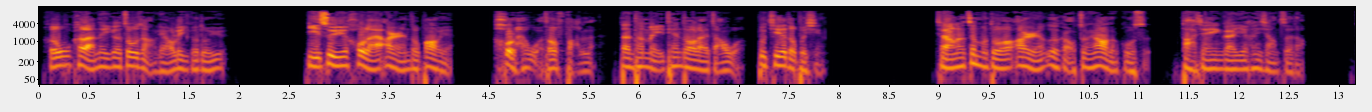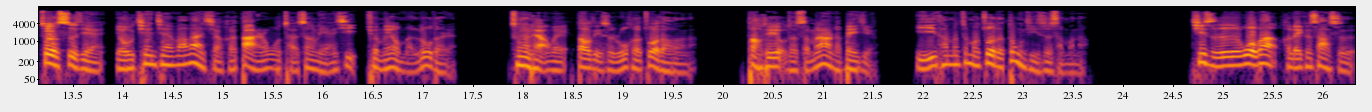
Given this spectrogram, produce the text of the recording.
和乌克兰的一个州长聊了一个多月，以至于后来二人都抱怨：“后来我都烦了，但他每天都来找我，不接都不行。”讲了这么多二人恶搞政要的故事，大家应该也很想知道。这世间有千千万万想和大人物产生联系却没有门路的人，这两位到底是如何做到的呢？到底有着什么样的背景，以及他们这么做的动机是什么呢？其实，沃万和雷克萨斯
